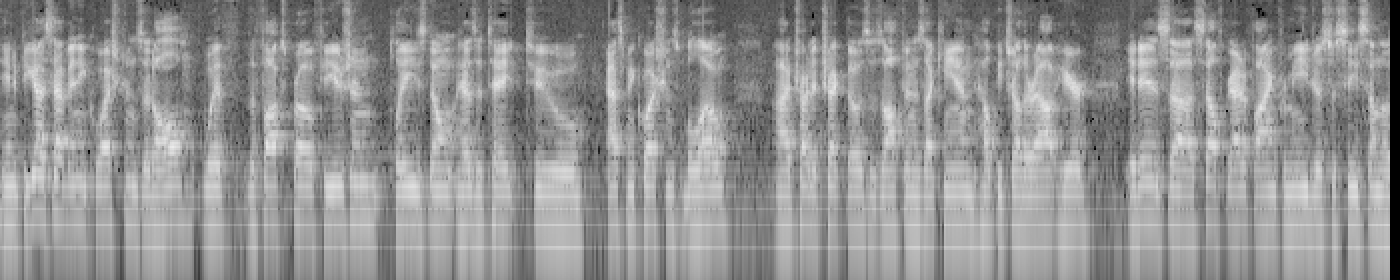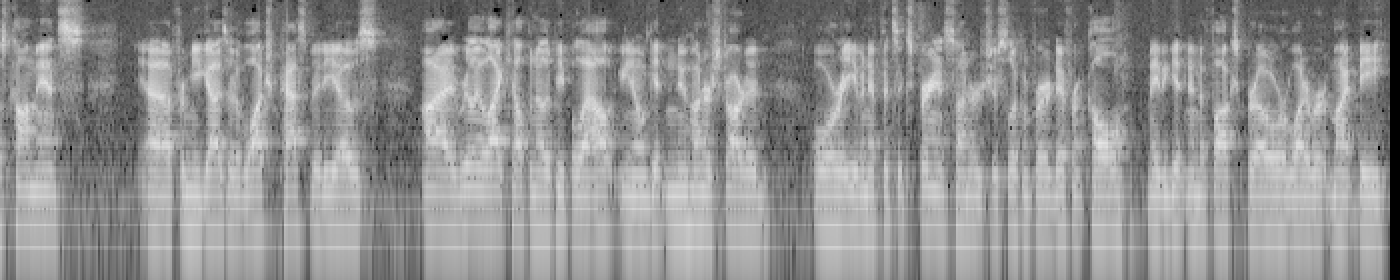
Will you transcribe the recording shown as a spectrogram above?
And if you guys have any questions at all with the Fox Pro Fusion, please don't hesitate to ask me questions below. I try to check those as often as I can, help each other out here. It is uh, self-gratifying for me just to see some of those comments uh, from you guys that have watched past videos. I really like helping other people out, you know, getting new hunters started, or even if it's experienced hunters just looking for a different call, maybe getting into Fox Pro or whatever it might be.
